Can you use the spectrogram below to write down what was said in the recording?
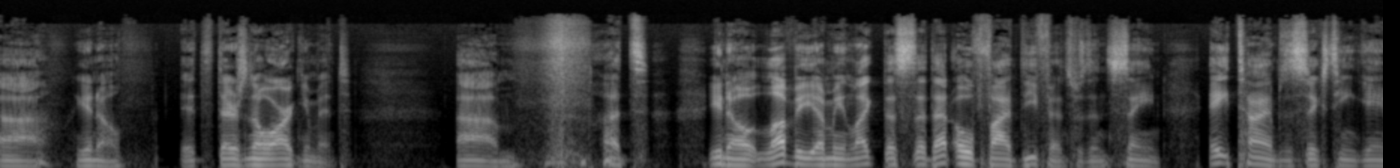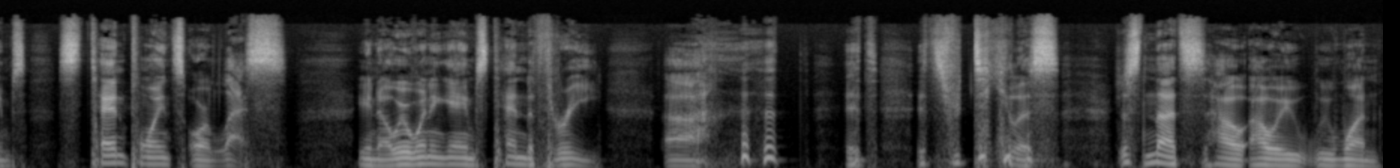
Uh, you know, it's there's no argument. Um, but you know, Lovie, I mean, like this that 05 defense was insane. Eight times in 16 games, 10 points or less. You know, we are winning games 10 to 3. Uh, it's it's ridiculous. Just nuts how how we we won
